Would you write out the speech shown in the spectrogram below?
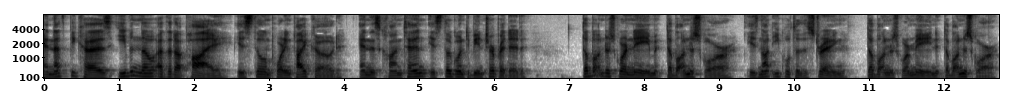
And that's because even though other.py is still importing pycode and this content is still going to be interpreted, double underscore name double underscore is not equal to the string double underscore main double underscore.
